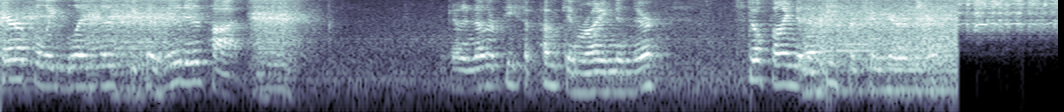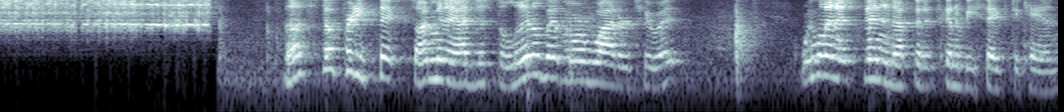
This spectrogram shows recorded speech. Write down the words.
carefully blend this because it is hot. Got another piece of pumpkin rind in there. Still finding a piece or two here and there. That's still pretty thick, so I'm going to add just a little bit more water to it. We want it thin enough that it's going to be safe to can.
